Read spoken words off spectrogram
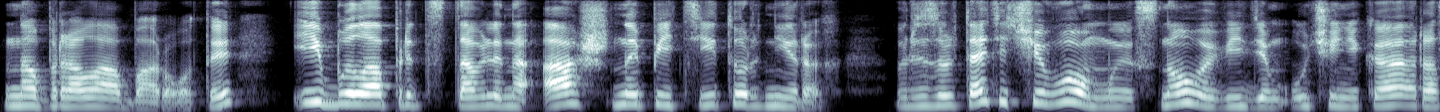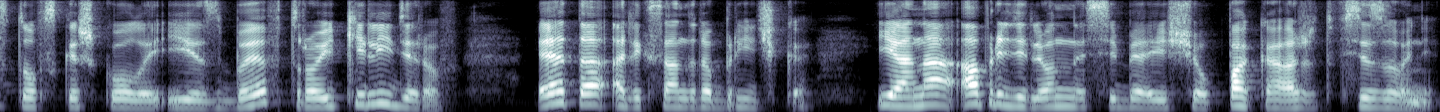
набрала обороты и была представлена аж на пяти турнирах, в результате чего мы снова видим ученика ростовской школы ИСБ в тройке лидеров. Это Александра Бричка, и она определенно себя еще покажет в сезоне.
